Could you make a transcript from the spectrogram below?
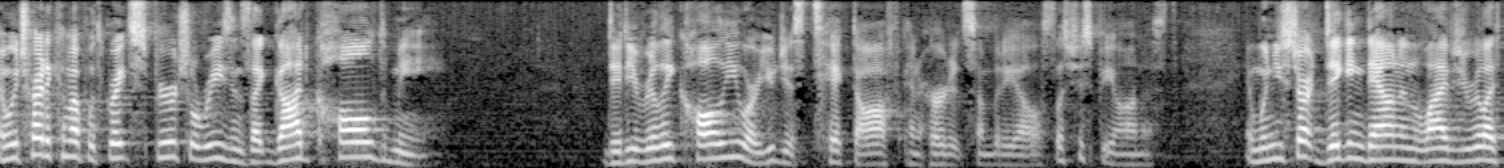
And we try to come up with great spiritual reasons like God called me. Did he really call you, or are you just ticked off and hurt at somebody else? Let's just be honest. And when you start digging down in the lives, you realize,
